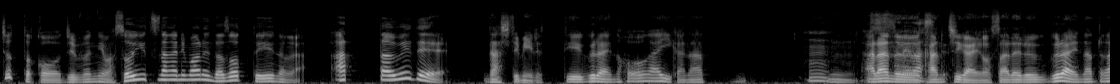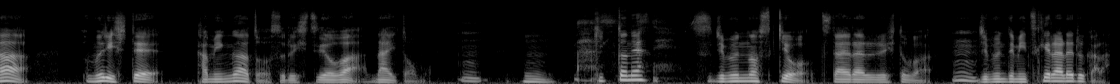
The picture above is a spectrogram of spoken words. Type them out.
ちょっとこう自分にはそういうつながりもあるんだぞっていうのがあった上で出してみるっていうぐらいの方がいいかな。ううん。ん、あらぬ勘違いをされるぐらいになったら無理してカミングアウトをする必要はないと思う。ん。う、うん、まあきっとね自分の好きを伝えられる人はうん。自分で見つけられるから。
